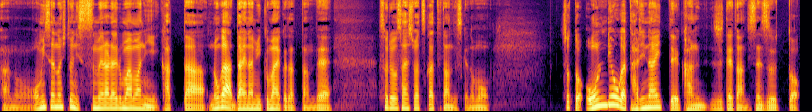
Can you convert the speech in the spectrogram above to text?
あの、お店の人に勧められるままに買ったのがダイナミックマイクだったんで、それを最初は使ってたんですけども、ちょっと音量が足りないって感じてたんですね、ずっと。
